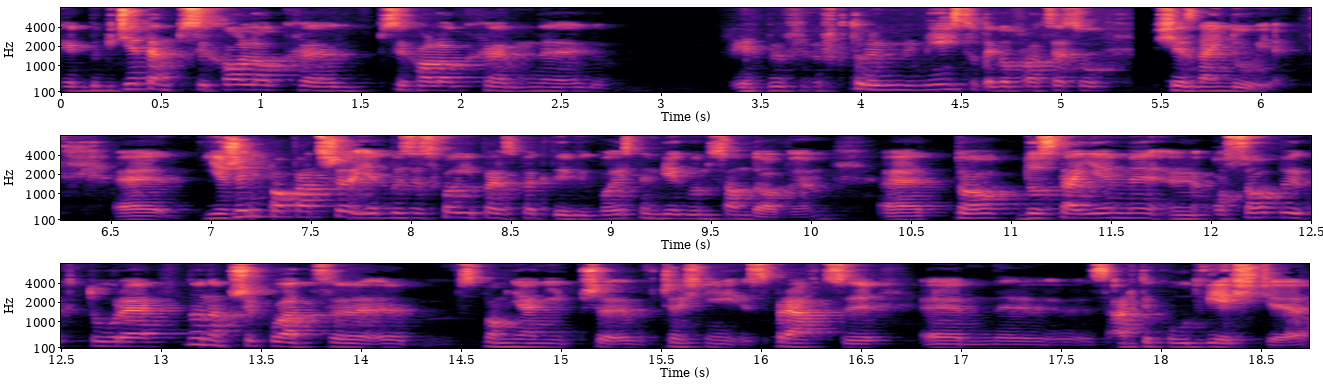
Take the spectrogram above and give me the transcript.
jakby gdzie ten psycholog, e, psycholog w którym miejscu tego procesu się znajduje. Jeżeli popatrzę jakby ze swojej perspektywy, bo jestem biegłym sądowym, to dostajemy osoby, które no na przykład wspomniani wcześniej sprawcy z artykułu 200.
